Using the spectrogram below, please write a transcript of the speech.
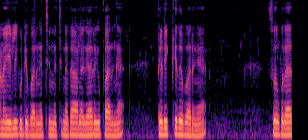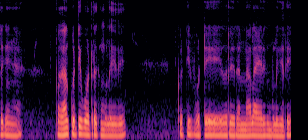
ஆனால் எலிக்குட்டி பாருங்கள் சின்ன சின்னதாக அழகாக இருக்குது பாருங்கள் தெடிக்குது பாருங்கள் சூப்பராக இருக்குங்க. இப்போ தான் குட்டி போட்டிருக்கு பொழுது குட்டி போட்டு ஒரு ரெண்டு நாள் ஆயிருக்கும் பொழுது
